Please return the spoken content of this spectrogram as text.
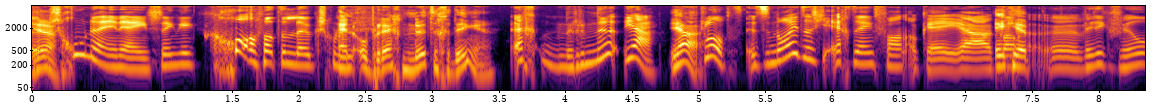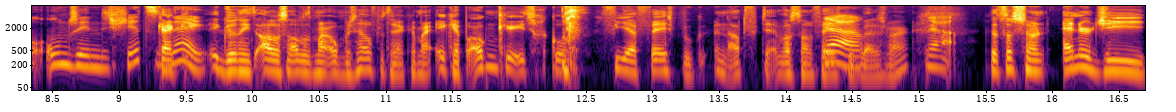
Ja. schoenen ineens. Dan denk ik, goh, wat een leuke schoen. En oprecht nuttige dingen. Echt, ja, Ja. klopt. Het is nooit dat je echt denkt van... Oké, ja, Ik heb- eh, weet ik veel, onzin de shit. Kijk, nee. ik wil niet alles altijd maar op mezelf betrekken, maar ik heb ook een keer iets gekocht via Facebook. Een advertentie, was dan Facebook Ja. weliswaar. Ja. Dat was zo'n energy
